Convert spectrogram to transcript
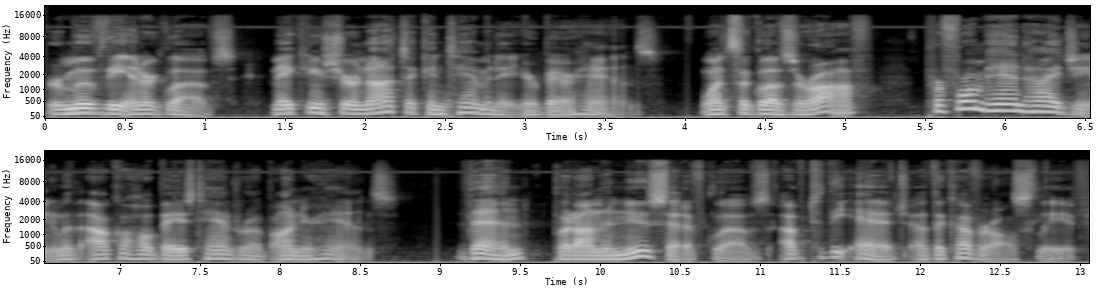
remove the inner gloves, making sure not to contaminate your bare hands. Once the gloves are off, perform hand hygiene with alcohol based hand rub on your hands. Then, put on a new set of gloves up to the edge of the coverall sleeve.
